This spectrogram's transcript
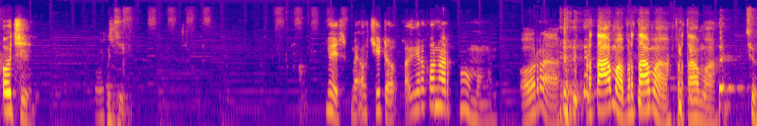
Oji Uji. yes mek Oji dok tak kira kon arep ngomong Ora. Pertama, pertama, pertama. Cuh.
